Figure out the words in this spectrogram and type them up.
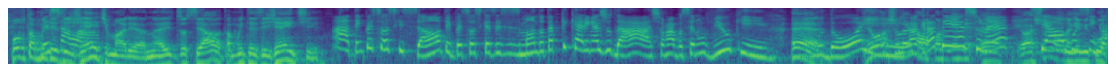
O povo tá muito Deixa lá. exigente, Mariana, na rede social, tá muito exigente. Ah, tem pessoas que são, tem pessoas que às vezes mandam até porque querem ajudar. Acham, ah, você não viu que É, mudou e eu acho legal quando agradeço, me- né? é, eu acho Se é legal algo alguém me assim que eu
